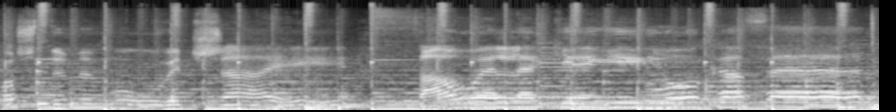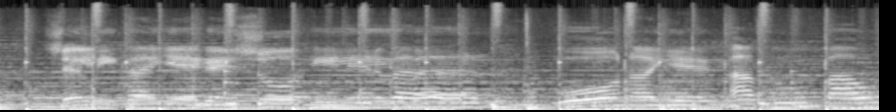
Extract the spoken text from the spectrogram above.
kostum um úvinn sæ, þá er legg ég í loka ferð, sem líka ég eins og hýr verð, vona ég að þú báran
